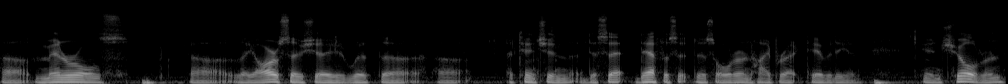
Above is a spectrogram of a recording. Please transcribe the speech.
of minerals. Uh, they are associated with uh, uh, attention dese- deficit disorder and hyperactivity in, in children.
